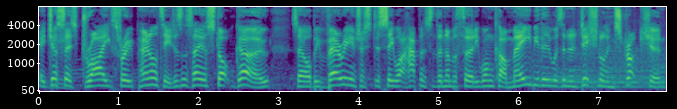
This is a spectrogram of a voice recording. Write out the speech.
it just hmm. says drive through penalty. It doesn't say a stop go. So I'll be very interested to see what happens to the number 31 car. Maybe there was an additional instruction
